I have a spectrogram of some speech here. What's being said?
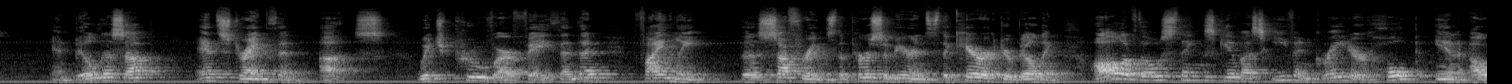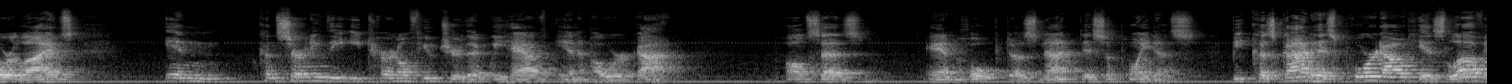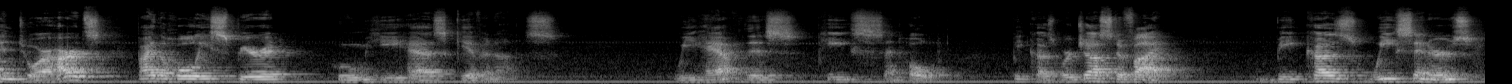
and build us up and strengthen us which prove our faith. And then finally, the sufferings, the perseverance, the character building. All of those things give us even greater hope in our lives in concerning the eternal future that we have in our God. Paul says, and hope does not disappoint us because God has poured out his love into our hearts by the Holy Spirit whom he has given us. We have this peace and hope because we're justified, because we sinners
